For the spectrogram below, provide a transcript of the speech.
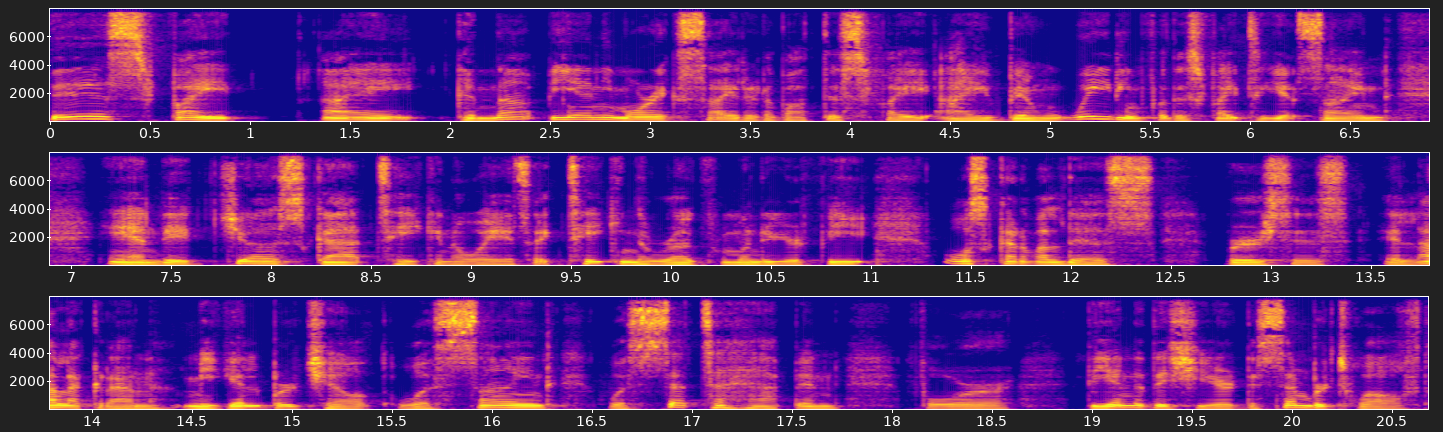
This fight, I could not be any more excited about this fight. I've been waiting for this fight to get signed and it just got taken away. It's like taking the rug from under your feet. Oscar Valdez versus El Alacran, Miguel Berchelt was signed, was set to happen for the end of this year, December 12th,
